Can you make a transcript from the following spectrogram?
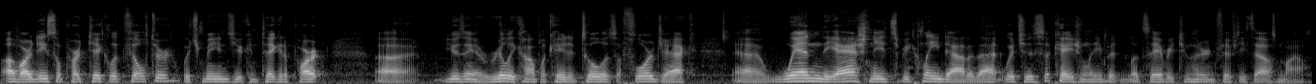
of our diesel particulate filter, which means you can take it apart uh, using a really complicated tool. It's a floor jack. Uh, when the ash needs to be cleaned out of that, which is occasionally, but let's say every 250,000 miles.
